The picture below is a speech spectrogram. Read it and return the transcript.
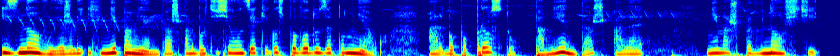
I znowu, jeżeli ich nie pamiętasz, albo ci się z jakiegoś powodu zapomniało, albo po prostu pamiętasz, ale nie masz pewności,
